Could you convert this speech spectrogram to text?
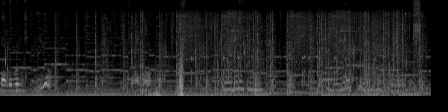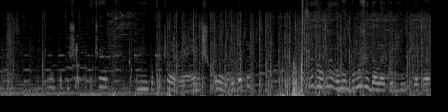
Далі будуть піл. Це добре. Піл будуть Прокачаю. м, Прокачаю ренч. О, вот это. Це добре, вони дуже далеко б'ють тепер.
